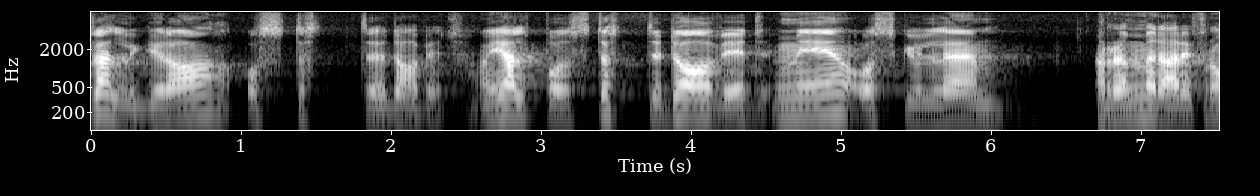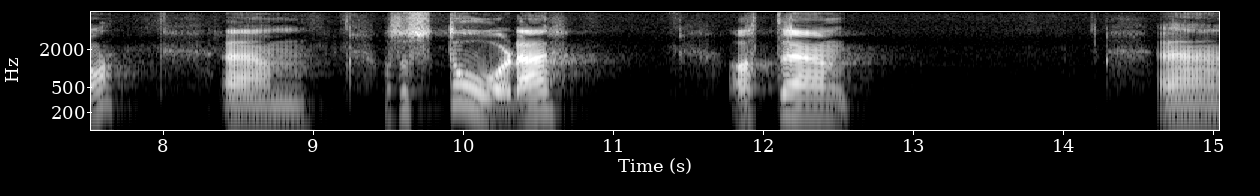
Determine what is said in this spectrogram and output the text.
velger å støtte David. Han hjelper å støtte David med å skulle rømme derifra. Um, og så står det at eh, eh,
